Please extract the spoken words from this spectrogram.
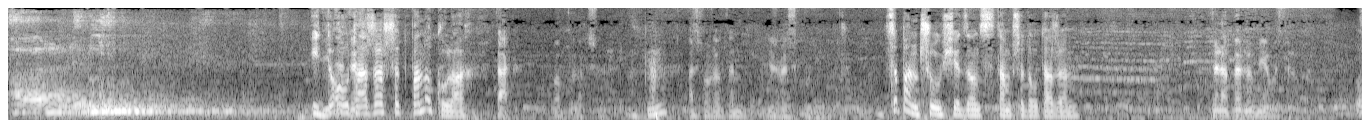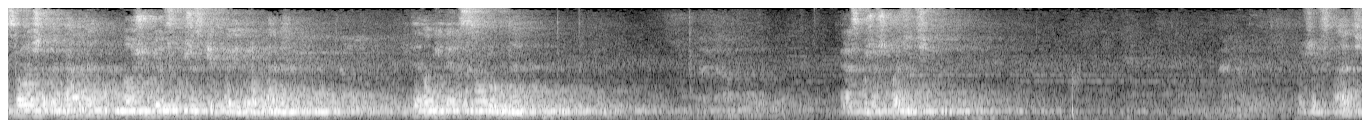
Hallelujah. I do ołtarza szedł pan o kulach. tak, w okulach szedłem. Mhm. A z powrotem już bez kuli. Co pan czuł siedząc tam przed ołtarzem? Że na pewno mnie uzdrowi. Pozwolę, żeby Pan już wszystkie Twoje problemy. I te nogi teraz są równe. Teraz możesz chodzić. Proszę wstać.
